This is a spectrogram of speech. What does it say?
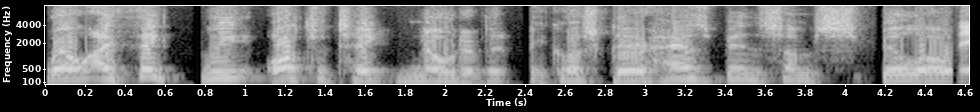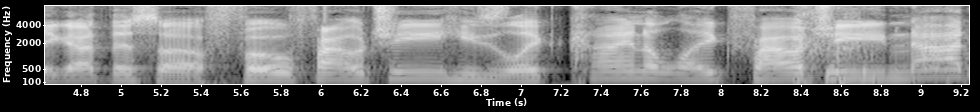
Well, I think we ought to take note of it because there has been some spillover. They got this uh, faux Fauci. He's like kind of like Fauci, not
